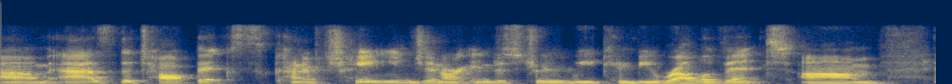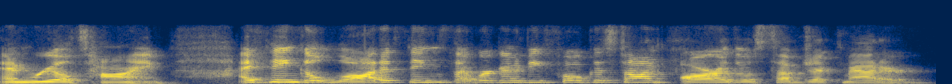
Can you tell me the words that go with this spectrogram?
Um, as the topics kind of change in our industry, we can be relevant um, and real time. I think a lot of things that we're going to be focused on are those subject matter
